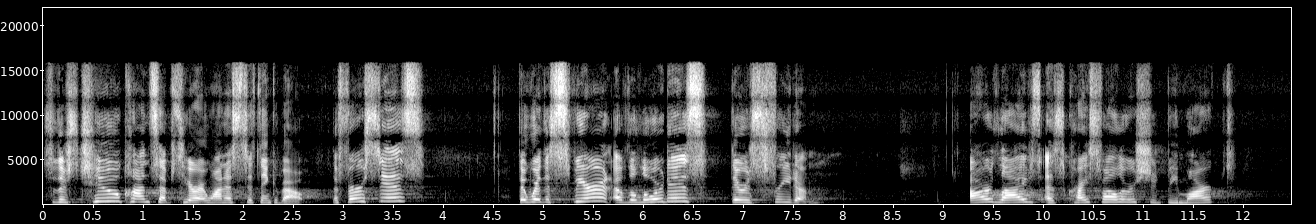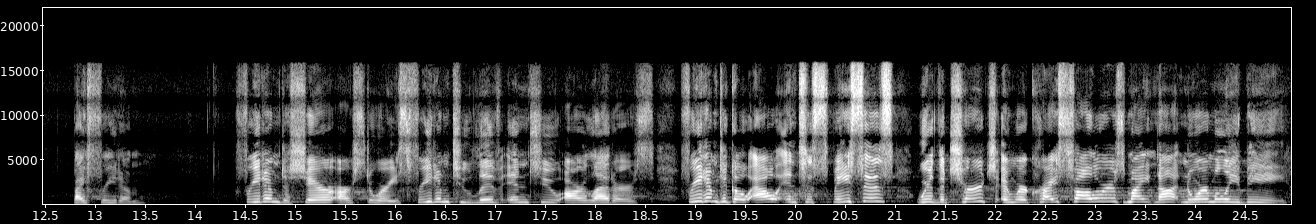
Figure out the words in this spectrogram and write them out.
So there's two concepts here I want us to think about. The first is that where the Spirit of the Lord is, there is freedom. Our lives as Christ followers should be marked by freedom freedom to share our stories, freedom to live into our letters, freedom to go out into spaces where the church and where Christ followers might not normally be.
